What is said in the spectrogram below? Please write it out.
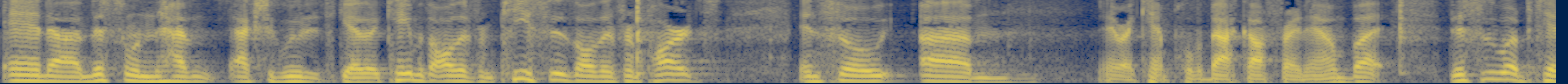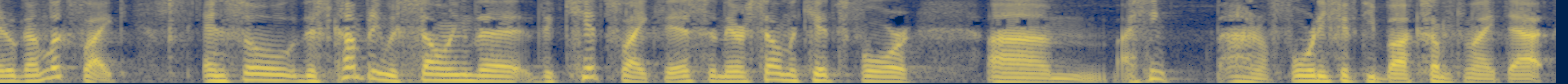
And uh, this one haven't actually glued it together. It came with all the different pieces, all the different parts. And so, um, anyway, I can't pull the back off right now, but this is what a potato gun looks like. And so this company was selling the, the kits like this, and they were selling the kits for, um, I think, I don't know, 40, 50 bucks, something like that,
